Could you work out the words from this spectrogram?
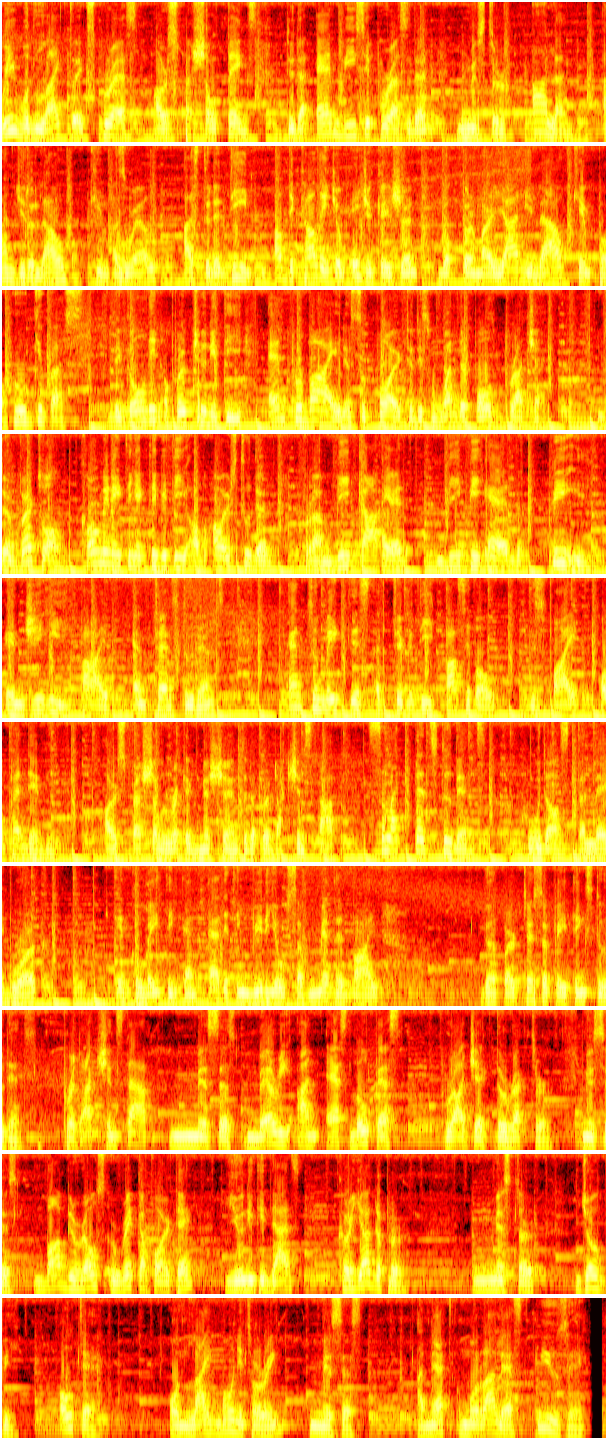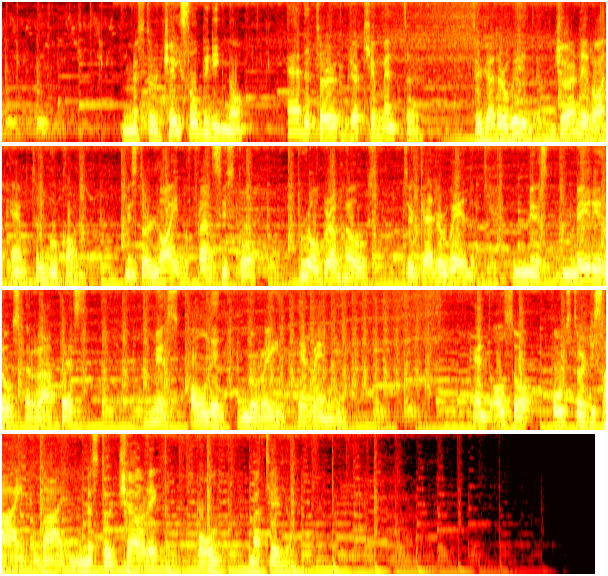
We would like to express our special thanks to the NVC President, Mr. Alan Angelo Lau Quinto, as well as to the Dean of the College of Education, Dr. Mariani Lau Kimpo, who give us the golden opportunity and provide support to this wonderful project. The virtual culminating activity of our student from BKED, BPED, PE, and GE 5 and 10 students and to make this activity possible despite a pandemic. Our special recognition to the production staff, selected students who does the legwork in collating and editing videos submitted by the participating students. Production staff, Mrs. Mary Ann S. Lopez, Project Director, Mrs. Bobby Rose Ricaforte, Unity Dance Choreographer, Mr. Jovi Ote, Online Monitoring, Mrs. Annette Morales, Music, Mr. Jacel Benigno, Editor Documenter, together with Jerneron M. Tumbucon, Mr. Lloyd Francisco, Program Host, together with Miss Mary Rose Rapes, Miss Olive Lorraine Erenia, and also poster design by Mr. Jerick Paul Mateo.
